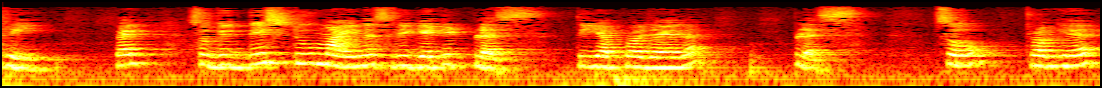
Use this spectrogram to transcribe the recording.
three right so with this two minus we get it plus तो ये आपको आ जाएगा plus so from here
